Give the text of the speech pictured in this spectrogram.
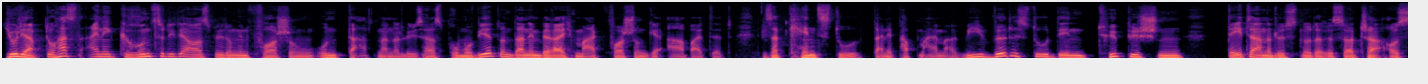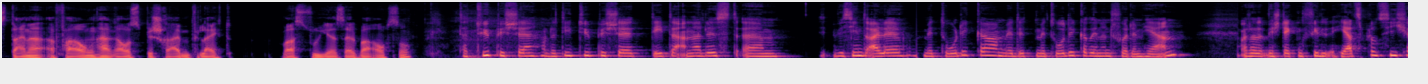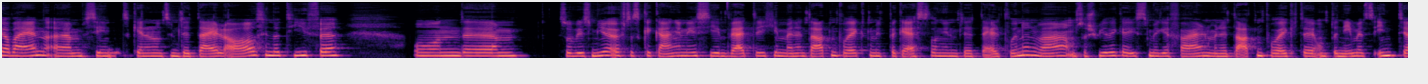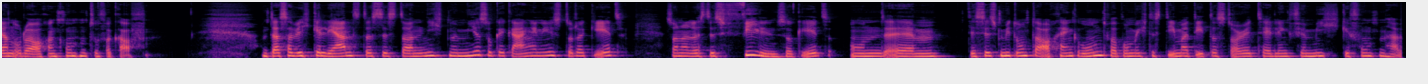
Julia, du hast eine grundsolide Ausbildung in Forschung und Datenanalyse, hast promoviert und dann im Bereich Marktforschung gearbeitet. Deshalb kennst du deine Pappenheimer. Wie würdest du den typischen Data Analysten oder Researcher aus deiner Erfahrung heraus beschreiben? Vielleicht warst du ja selber auch so? Der typische oder die typische Data Analyst ähm, wir sind alle Methodiker und Methodikerinnen vor dem Herrn. Also wir stecken viel Herzblut sicher rein, ähm, sind, kennen uns im Detail aus in der Tiefe. Und ähm, so wie es mir öfters gegangen ist, je weiter ich in meinen Datenprojekten mit Begeisterung im Detail drinnen war, umso schwieriger ist mir gefallen, meine Datenprojekte unternehmensintern oder auch an Kunden zu verkaufen. Und das habe ich gelernt, dass es dann nicht nur mir so gegangen ist oder geht, sondern dass das vielen so geht. Und ähm, das ist mitunter auch ein Grund, warum ich das Thema Data Storytelling für mich gefunden habe.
